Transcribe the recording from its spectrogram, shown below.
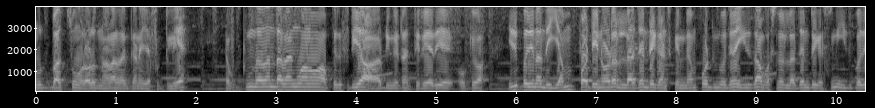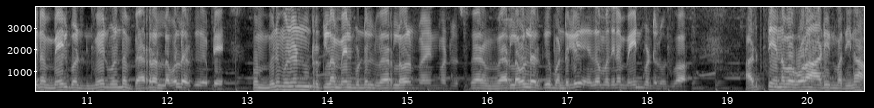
லூட் பாக்ஸும் ஓரளவுக்கு நல்லா தான் இருக்கான எஃபெக்ட்லேயே எஃபெக்ட் இருந்தால் தான்டா வாங்குவானோ அப்போ இது ஃப்ரீயா அப்படின்னு கேட்டால் தெரியாது. ஓகேவா இது பார்த்தீங்கன்னா அந்த எம் ஃபார்ட்டினோட லெஜெண்டரி கன்ஸ்கின் எம் ஃபார்ட்டின் பார்த்தீங்கன்னா இதுதான் ஃபஸ்ட்டு லெஜெண்டரி கன்ஸ்கின் இது பார்த்தீங்கன்னா மேல் பண்டில் மேல் பண்டில் தான் வேறு லெவலில் இருக்குது அப்படியே இப்போ மினிமினு இருக்குல்ல மேல் பண்டில் வேறு லெவல் மெயின் பண்டில் வேற வேற லெவலில் இருக்குது பண்டில் இதை பார்த்தீங்கன்னா மெயின் பண்டில் ஓகேவா அடுத்து என்ன பார்க்க போகிறோம் அப்படின்னு பார்த்தீங்கன்னா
